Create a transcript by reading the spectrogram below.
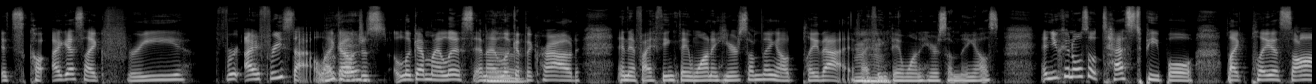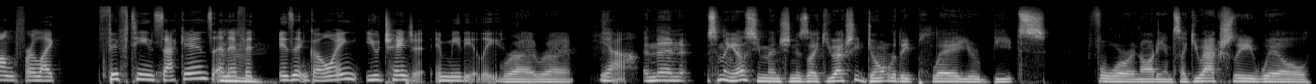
it's called I guess like free fr- I freestyle. Like I'll just look at my list and I look at the crowd, and if I think they want to hear something, I'll play that. If Mm-hmm. I think they want to hear something else, and you can also test people, like play a song for like 15 seconds, and if it Mm-hmm. isn't going, you change it immediately. Right, right. Yeah. And then something else you mentioned is like you actually don't really play your beats for an audience. Like you actually will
